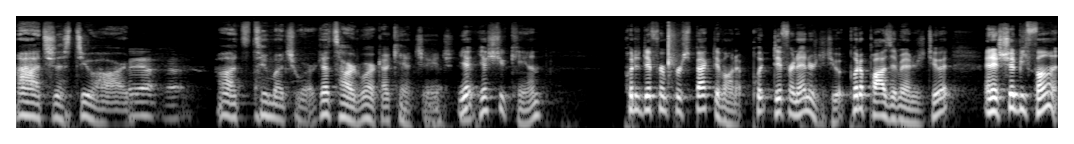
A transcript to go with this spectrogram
Ah, it's just too hard. Yeah. Oh, it's too much work. That's hard work. I can't change. Yeah, yes, you can. Put a different perspective on it. Put different energy to it. Put a positive energy to it, and it should be fun.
